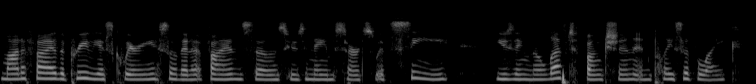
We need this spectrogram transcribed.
Modify the previous query so that it finds those whose name starts with C using the left function in place of like,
